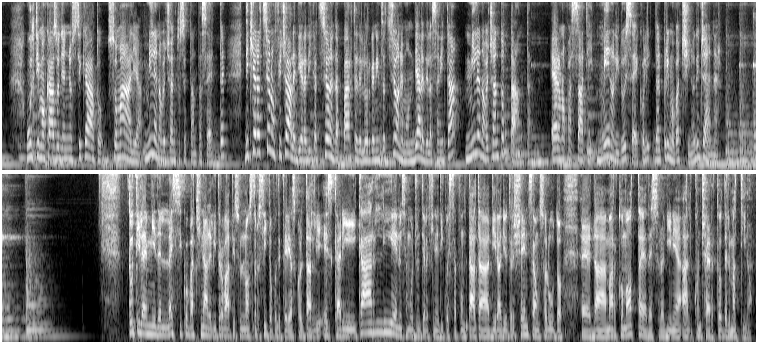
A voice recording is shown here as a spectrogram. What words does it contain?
Ultimo caso diagnosticato, Somalia 1977, dichiarazione ufficiale di eradicazione da parte dell'Organizzazione Mondiale della Sanità 1980. Erano passati meno di due secoli dal primo vaccino di Jenner. Tutti i lemmi del lessico vaccinale li trovate sul nostro sito, potete riascoltarli e scaricarli e noi siamo giunti alla fine di questa puntata di Radio Trescenza. Un saluto eh, da Marco Motta e adesso la linea al concerto del mattino.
